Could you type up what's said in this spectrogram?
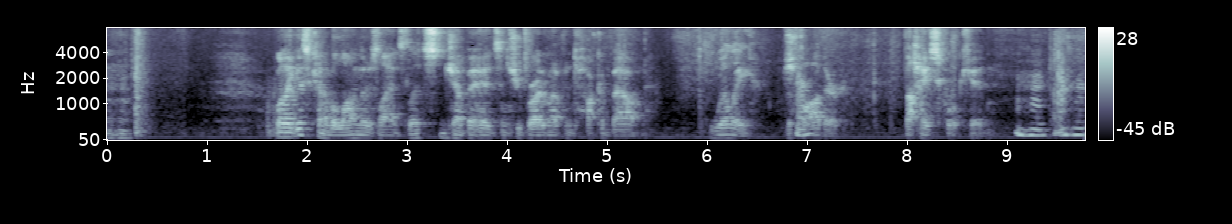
Mm-hmm. Well, I guess kind of along those lines, let's jump ahead since you brought him up and talk about Willie, the Sure. father, the high school kid. Mm-hmm, mm-hmm.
